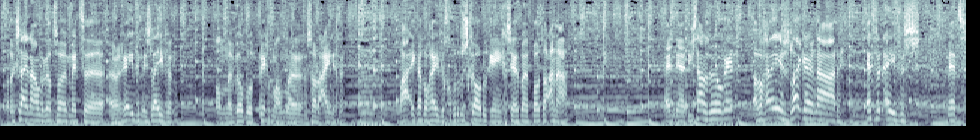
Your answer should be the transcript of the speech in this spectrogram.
Want ik zei namelijk dat we met eh Reven is Leven van uh, Wilbert Pigman zouden eindigen. Maar ik had nog even Gebroeders erin gezet met Boto Anna. En eh, die staat er ook in. Maar we gaan eerst lekker naar Edwin Evers met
